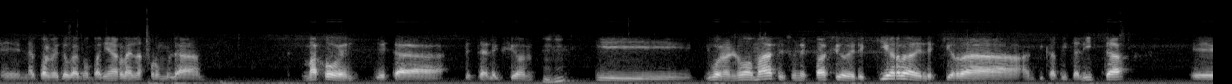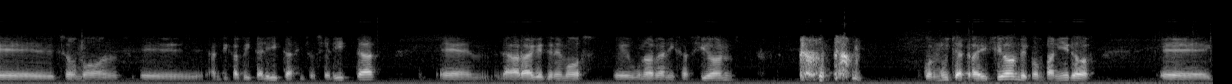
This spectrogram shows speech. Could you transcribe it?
en la cual me toca acompañarla en la fórmula más joven de esta, de esta elección. y, bueno, el nuevo más es un espacio de la izquierda, de la izquierda anticapitalista. Eh, somos eh, anticapitalistas y socialistas. Eh, la verdad que tenemos una organización con mucha tradición de compañeros eh,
